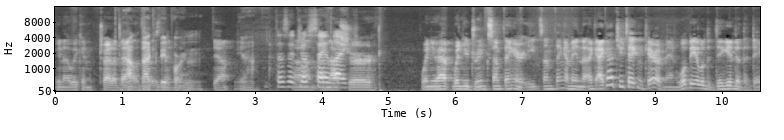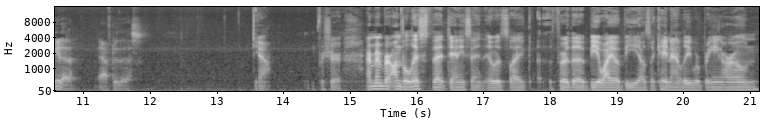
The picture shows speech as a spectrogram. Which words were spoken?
you know, we can try to That, balance. that those could be things. important. Yeah. Yeah. Does it Um, just say I'm not like sure when you have when you drink something or eat something. I mean, I, I got you taken care of, man. We'll be able to dig into the data after this. Yeah, for sure. I remember on the list that Danny sent, it was like for the BYOB. I was like, "Hey, Natalie, we're bringing our own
